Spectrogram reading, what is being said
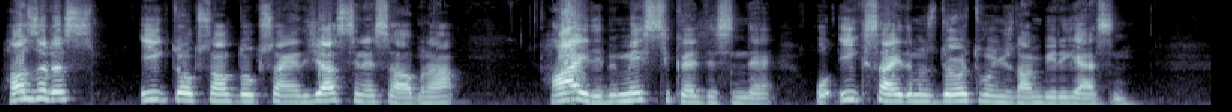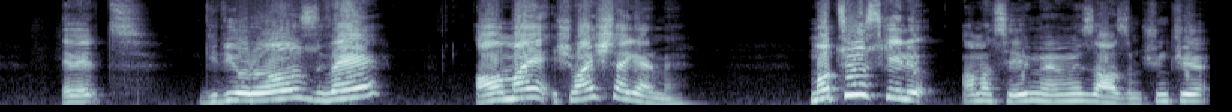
Hazırız. İlk 96-97 Justin hesabına. Haydi bir Messi kalitesinde o ilk saydığımız 4 oyuncudan biri gelsin. Evet. Gidiyoruz ve Almanya Schweinsteiger mi? Matius geliyor. Ama sevinmememiz lazım. Çünkü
